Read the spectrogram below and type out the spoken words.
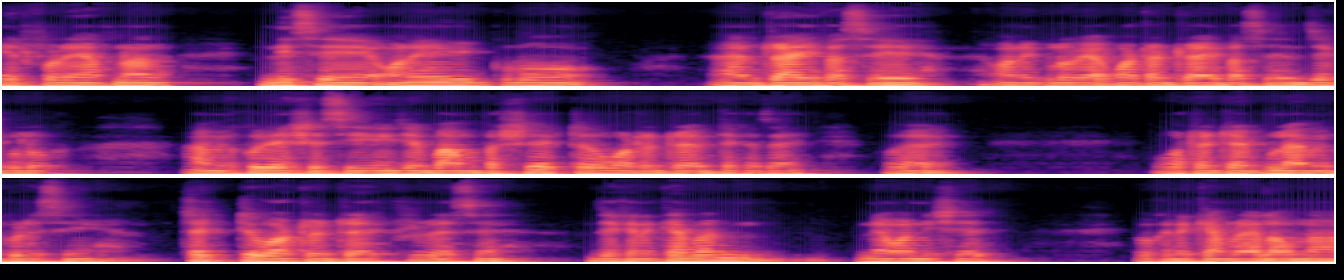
এরপরে আপনার নিচে অনেকগুলো ড্রাইভ আছে, অনেকগুলো ওয়াটার ড্রাইভ আছে, যেগুলো আমি করে এসেছি। এই যে বাম পাশে একটা ওয়াটার ড্রাইভ দেখা যায় ওয়াটার ড্রাইভগুলো আমি করেছি চারটে ওয়াটার ড্রাইভ রয়েছে, যেখানে ক্যামেরা নেওয়া নিষেধ। ওখানে ক্যামেরা অ্যালাউ না।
